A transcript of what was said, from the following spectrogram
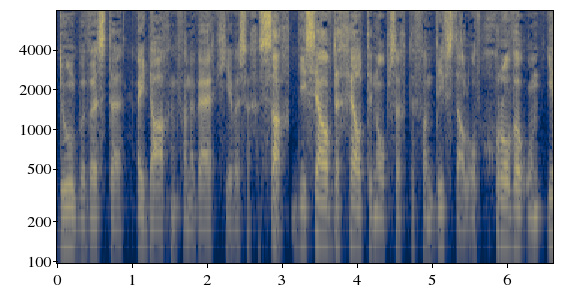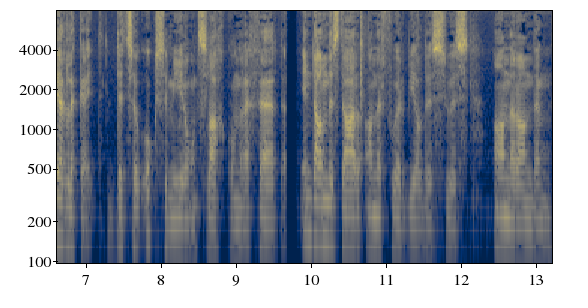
doelbewuste uitdaging van 'n werkgewer se gesag. Dieselfde geld ten opsigte van diefstal of grouwe oneerlikheid dit sou ook se mure ontslag kon regverdig. En dan is daar ander voorbeelde soos aanranding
